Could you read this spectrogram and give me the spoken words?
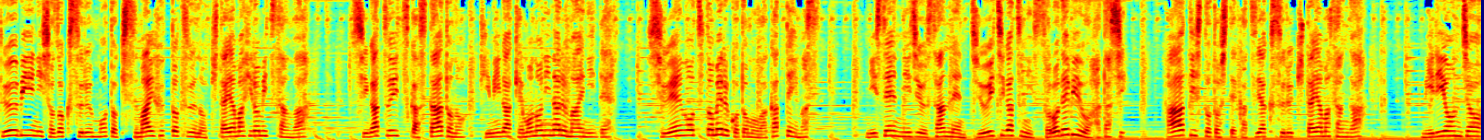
2B に所属する元 Kis-My-Ft2の北山宏光さんは4月5日スタートの「君が獣になる前に」で主演を務めることも分かっています。2023年11月にソロデビューを果たしアーティストとして活躍する北山さんが「ミリオン上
